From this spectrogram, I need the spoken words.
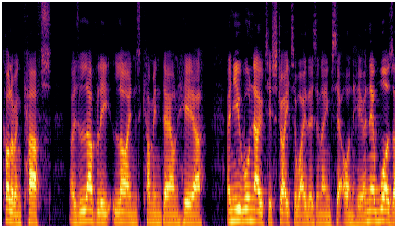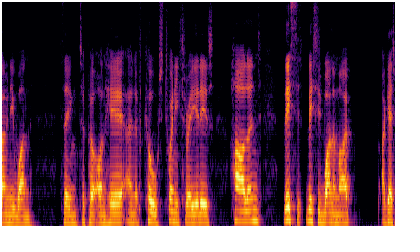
collar and cuffs. Those lovely lines coming down here. And you will notice straight away there's a name set on here. And there was only one thing to put on here. And of course 23 it is Haaland this is this is one of my I guess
